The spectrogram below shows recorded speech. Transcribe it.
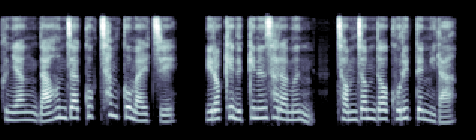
그냥 나 혼자 꾹 참고 말지. 이렇게 느끼는 사람은 점점 더 고립됩니다.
